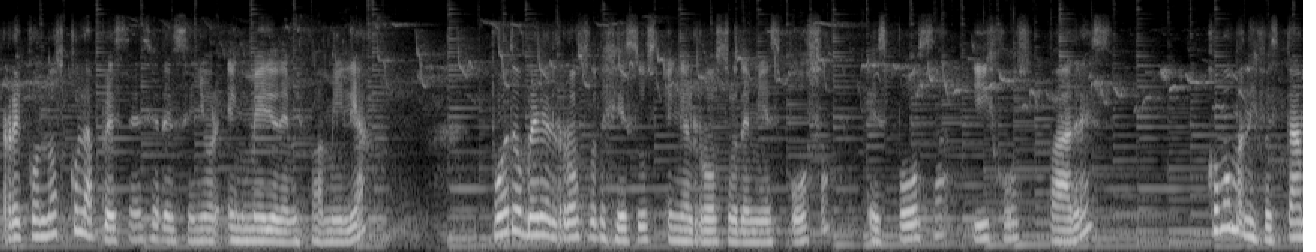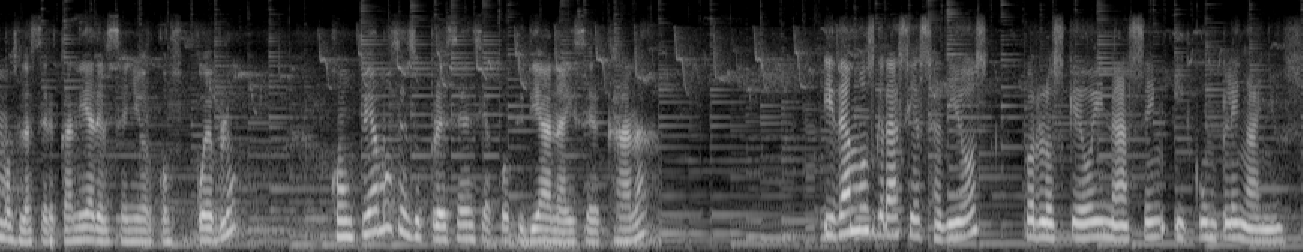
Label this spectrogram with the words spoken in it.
¿Reconozco la presencia del Señor en medio de mi familia? ¿Puedo ver el rostro de Jesús en el rostro de mi esposo, esposa, hijos, padres? ¿Cómo manifestamos la cercanía del Señor con su pueblo? ¿Confiamos en su presencia cotidiana y cercana? Y damos gracias a Dios por los que hoy nacen y cumplen años.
